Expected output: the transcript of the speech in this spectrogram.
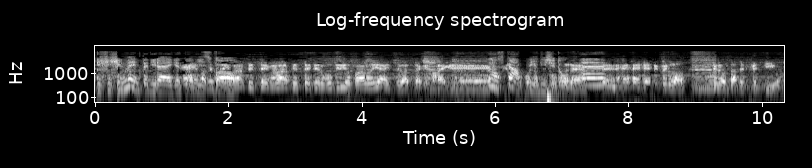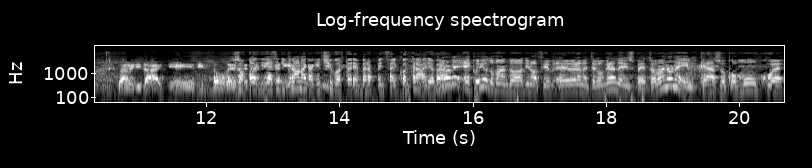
difficilmente direi che tradisco. Eh, ma se sei, ma se sei seropositivo parlando di AIDS, guarda che non è che... Non scappi, dici tu. Eh. eh. quello, quello, è un dato effettivo. La verità è che esistono delle... Sono un po' di casi di cronaca che ci porterebbero a pensare il contrario, però... Ecco, io domando a Dinolfi, eh, veramente con grande rispetto, ma non è il caso comunque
